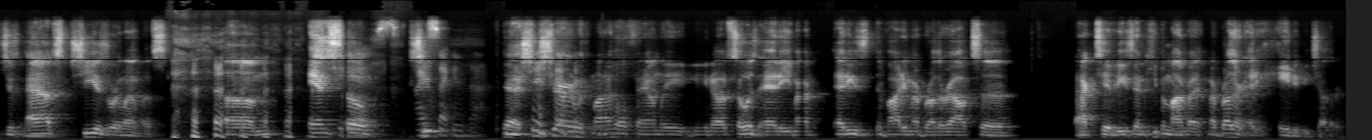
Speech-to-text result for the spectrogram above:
Just abs. She is relentless. Um, and She so she, I second that. yeah, she's sharing with my whole family. You know, so is Eddie. My Eddie's inviting my brother out to activities. And keep in mind, my, my brother and Eddie hated each other.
